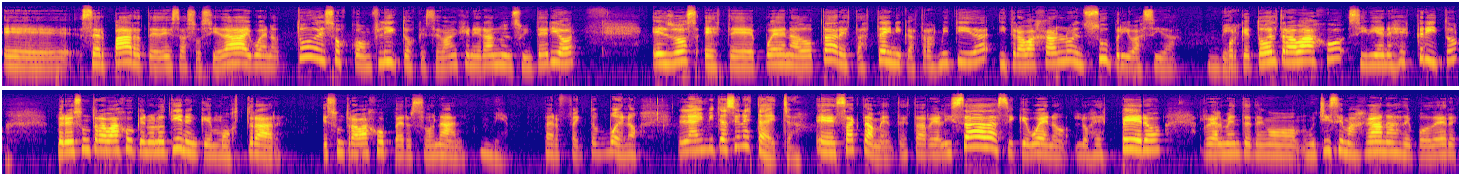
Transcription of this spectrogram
eh, ser parte de esa sociedad y bueno, todos esos conflictos que se van generando en su interior ellos este, pueden adoptar estas técnicas transmitidas y trabajarlo en su privacidad. Porque todo el trabajo, si bien es escrito, pero es un trabajo que no lo tienen que mostrar, es un trabajo personal. Bien. Perfecto. Bueno, la invitación está hecha. Exactamente, está realizada, así que bueno, los espero. Realmente tengo muchísimas ganas de poder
